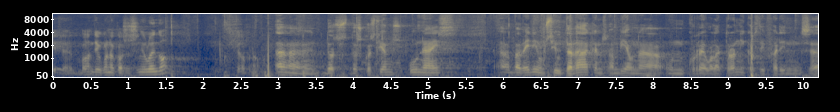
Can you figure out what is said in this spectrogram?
eh, volen dir alguna cosa. Senyor Luengo? Uh, dos, dos qüestions. Una és, va haver-hi un ciutadà que ens va enviar una, un correu electrònic als diferents uh,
